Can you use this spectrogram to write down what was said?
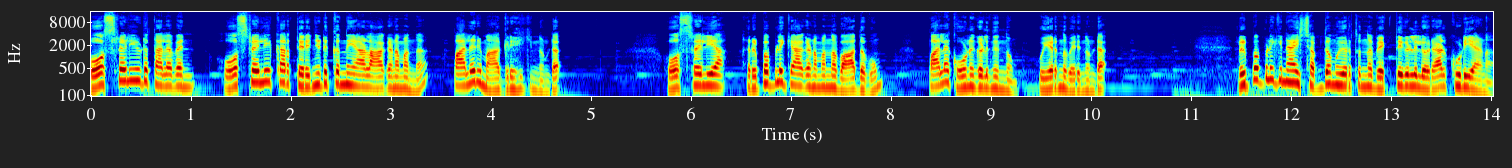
ഓസ്ട്രേലിയയുടെ തലവൻ ഓസ്ട്രേലിയക്കാർ തിരഞ്ഞെടുക്കുന്നയാളാകണമെന്ന് പലരും ആഗ്രഹിക്കുന്നുണ്ട്. ഓസ്ട്രേലിയ റിപ്പബ്ലിക് ആകണമെന്ന വാദവും പല കോണുകളിൽ നിന്നും ഉയർന്നു വരുന്നുണ്ട്. റിപ്പബ്ലിക്കിനായി ശബ്ദമുയർത്തുന്ന വ്യക്തികളിൽ ഒരാൾ കൂടിയാണ്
